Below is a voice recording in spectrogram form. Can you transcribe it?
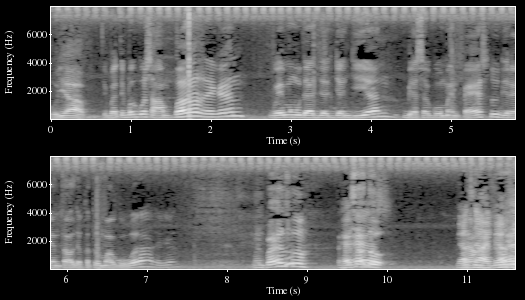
Uyap. Tiba-tiba gue samper ya kan. Gue emang udah janjian, biasa gue main PS tuh di rental deket rumah gue ya kan. Main PS lu. PS. satu. Biasa, Iya, biasa.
